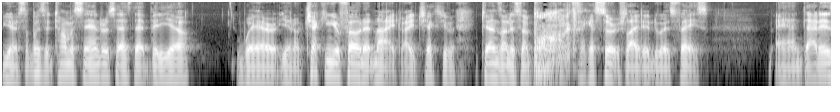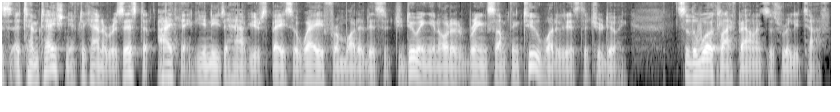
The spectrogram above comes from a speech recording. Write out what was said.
you know, suppose that Thomas Sanders has that video where, you know, checking your phone at night, right? Checks your, turns on his phone, like a searchlight into his face. And that is a temptation. You have to kind of resist it. I think you need to have your space away from what it is that you're doing in order to bring something to what it is that you're doing. So the work life balance is really tough.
